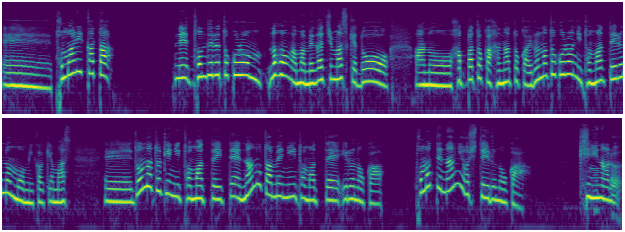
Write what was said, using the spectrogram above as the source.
えー止まり方。ね、飛んでるところの方がまあ目立ちますけど、あの、葉っぱとか花とかいろんなところに止まっているのも見かけます。えーどんな時に止まっていて、何のために止まっているのか、止まって何をしているのか、気になる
